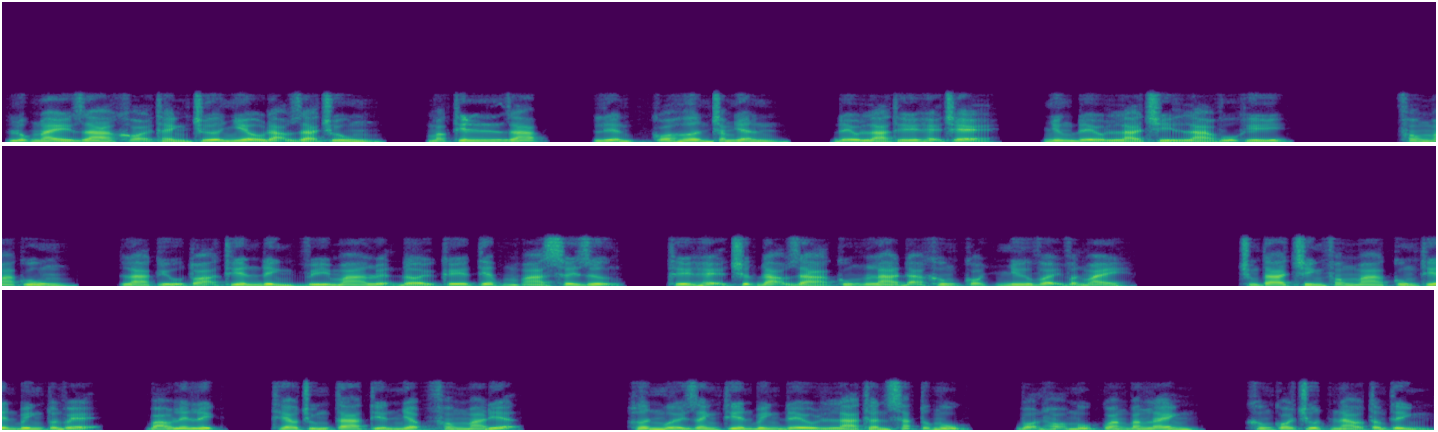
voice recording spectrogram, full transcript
lúc này ra khỏi thành chứa nhiều đạo giả trung mặc thiên giáp, liền có hơn trăm nhân, đều là thế hệ trẻ, nhưng đều là chỉ là vũ khí. Phong ma cung là cựu tọa thiên đỉnh vì ma luyện đời kế tiếp mà xây dựng, thế hệ trước đạo giả cũng là đã không có như vậy vận may. Chúng ta chính phong ma cung thiên binh tuần vệ, báo lên lịch, theo chúng ta tiến nhập phong ma điện. Hơn mười danh thiên binh đều là thần sắc túc mục, bọn họ mục quang băng lãnh, không có chút nào tâm tình,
